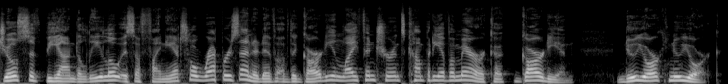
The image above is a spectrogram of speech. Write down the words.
Joseph Biondolillo is a financial representative of the Guardian Life Insurance Company of America, Guardian, New York, New York.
